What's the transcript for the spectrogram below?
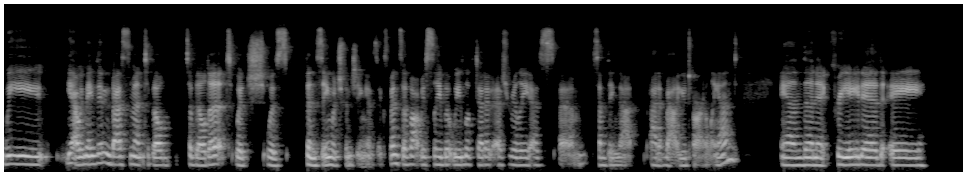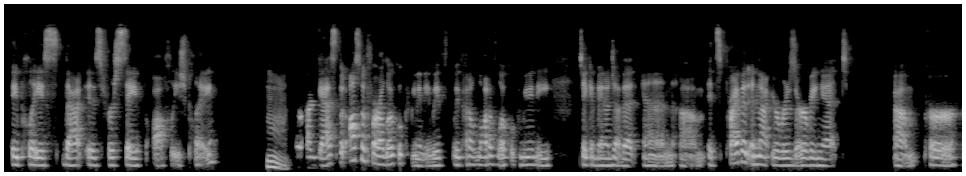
we yeah we made the investment to build to build it, which was fencing, which fencing is expensive, obviously, but we looked at it as really as um, something that added value to our land. And then it created a a place that is for safe off leash play mm. for our guests, but also for our local community. We've we've had a lot of local community take advantage of it, and um, it's private in that you're reserving it um, per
